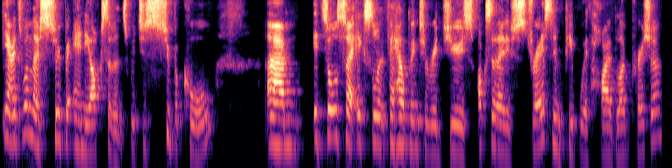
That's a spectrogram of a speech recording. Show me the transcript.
Yeah, it's one of those super antioxidants, which is super cool. Um, it's also excellent for helping to reduce oxidative stress in people with high blood pressure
